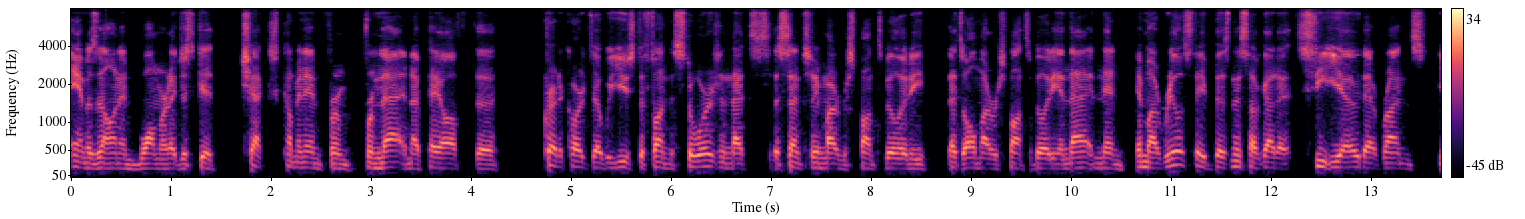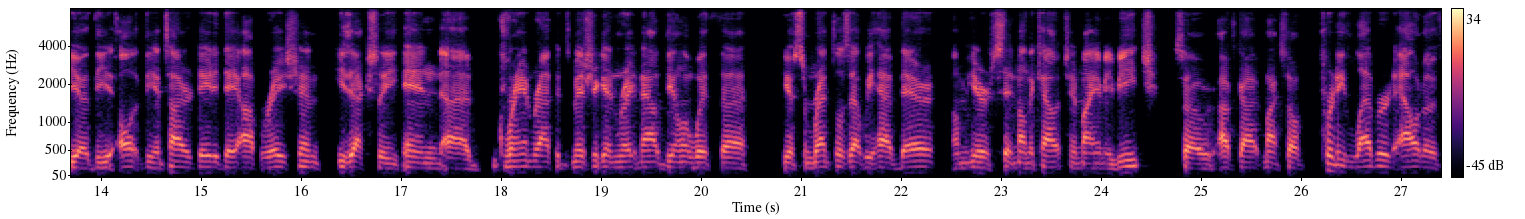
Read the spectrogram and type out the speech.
Amazon and Walmart. I just get checks coming in from from that, and I pay off the credit cards that we use to fund the stores and that's essentially my responsibility that's all my responsibility in that and then in my real estate business i've got a ceo that runs you know the all the entire day-to-day operation he's actually in uh, grand rapids michigan right now dealing with uh, you know some rentals that we have there. I'm here sitting on the couch in Miami Beach, so I've got myself pretty levered out of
